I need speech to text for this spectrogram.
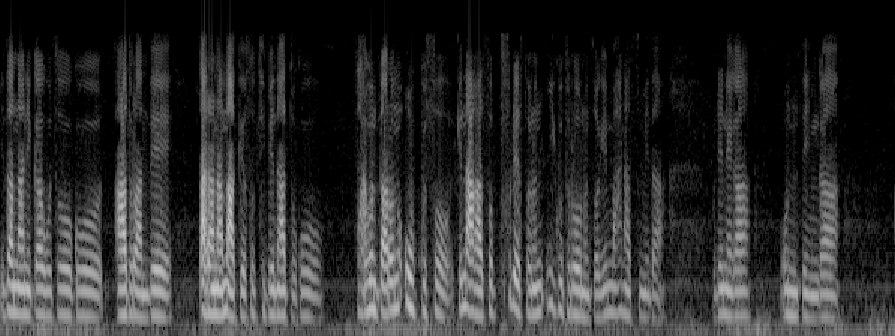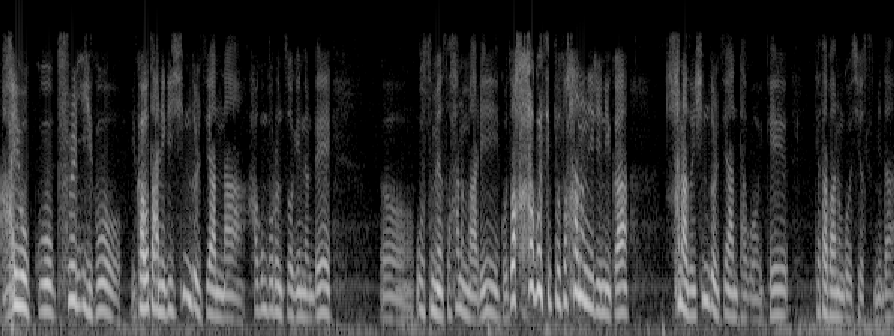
이다 나니까 그저 그 아들한테 딸 하나 맡겨서 집에 놔두고 작은 딸은 없고서 이렇게 나가서 풀에서는 이고 들어오는 적이 많았습니다. 우리 내가 언젠가 아이 없고 풀 이고 이거 다니기 힘들지 않나 하고 물은 적이 있는데 어, 웃으면서 하는 말이 그저 하고 싶어서 하는 일이니까 하나도 힘들지 않다고 이렇게 대답하는 것이었습니다.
